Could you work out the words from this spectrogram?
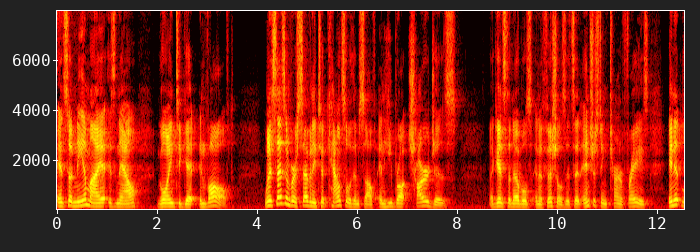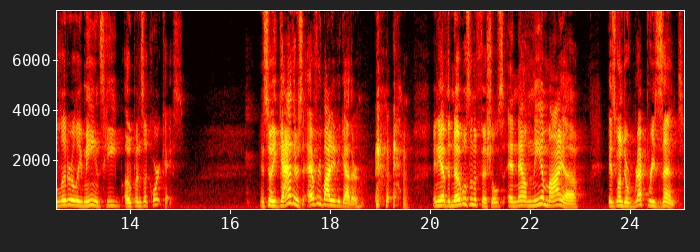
And so Nehemiah is now going to get involved. When it says in verse 7, he took counsel with himself and he brought charges against the nobles and officials, it's an interesting turn of phrase. And it literally means he opens a court case. And so he gathers everybody together and you have the nobles and officials, and now Nehemiah is going to represent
